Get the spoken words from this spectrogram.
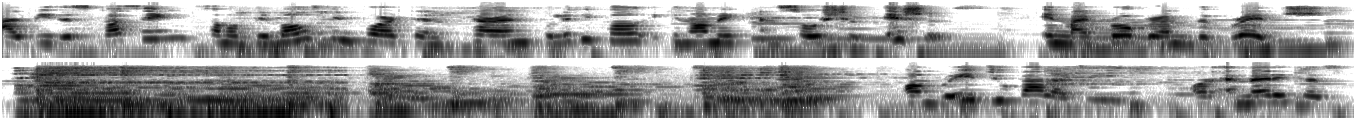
I'll be discussing some of the most important current political, economic, and social issues in my program, The Bridge. On Radio Baladi, on America's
